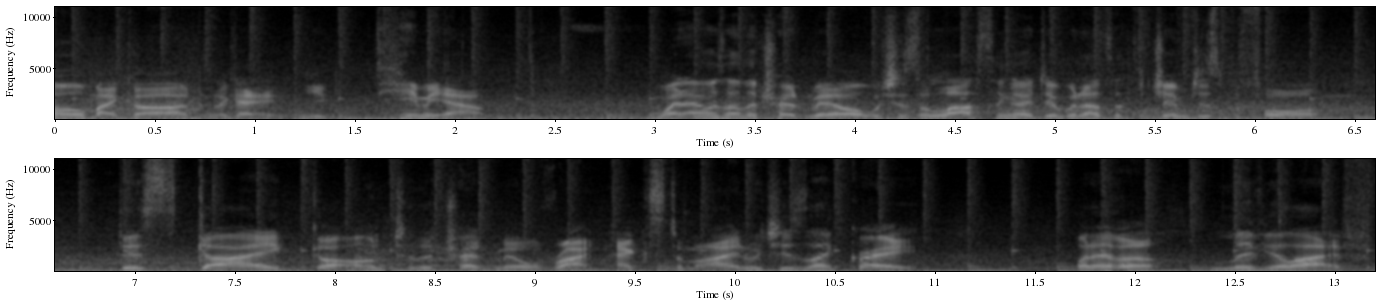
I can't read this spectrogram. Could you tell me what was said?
Oh my god. Okay, you hear me out. When I was on the treadmill, which is the last thing I did when I was at the gym just before, this guy got onto the treadmill right next to mine, which is like great. Whatever, live your life.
